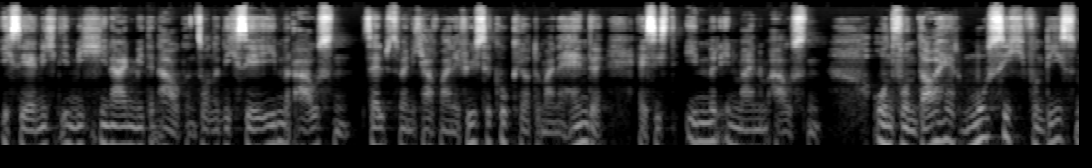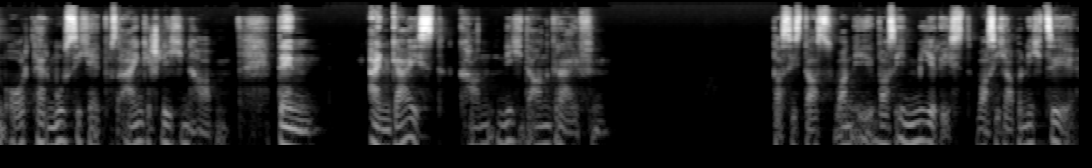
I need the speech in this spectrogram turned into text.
ich sehe nicht in mich hinein mit den Augen, sondern ich sehe immer außen, selbst wenn ich auf meine Füße gucke oder meine Hände, es ist immer in meinem Außen. Und von daher muss ich, von diesem Ort her muss ich etwas eingeschlichen haben. Denn Ein Geist kann nicht angreifen. Das ist das, was in mir ist, was ich aber nicht sehe.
